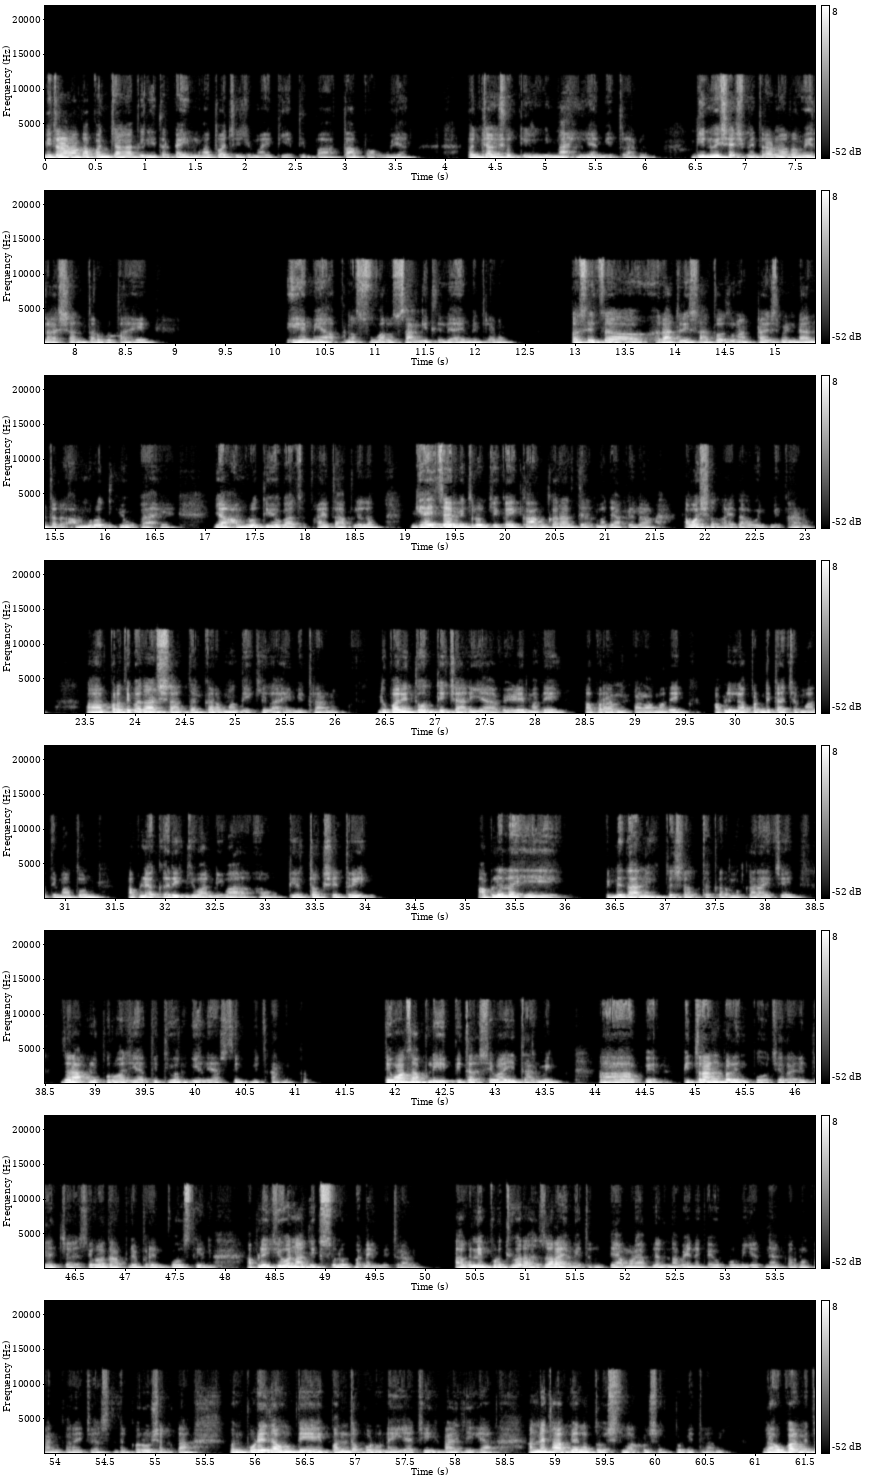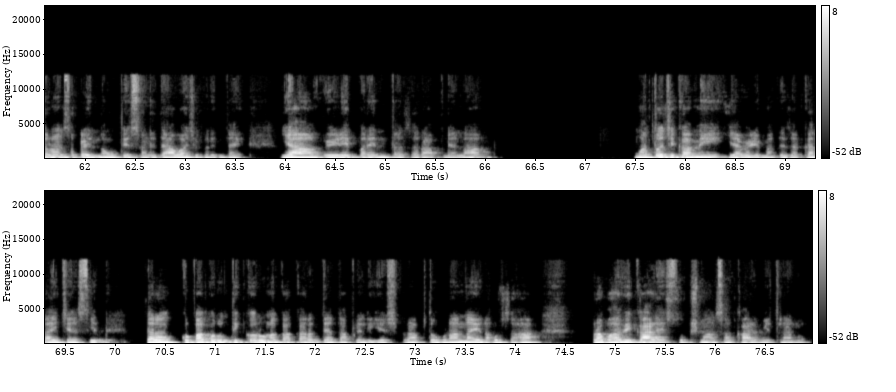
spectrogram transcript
मित्रांनो आता पंचांगातील इतर काही महत्वाची जी माहिती आहे ती पाहता पाहूया. पंचांग शुद्धी नाही आहे मित्रांनो. दिनविशेष मित्रांनो रवी राशांतर होत आहे. हे मी आपणास सुमार सांगितलेले आहे मित्रांनो. तसेच रात्री सात वाजून अठ्ठावीस मिनिटांनंतर अमृत योग आहे. या अमृत योगाचा फायदा आपल्याला घ्यायचा आहे मित्रांनो. जे काही काम कराल त्यामध्ये आपल्याला अवश्य फायदा होईल मित्रांनो. प्रतिपदा श्राद्ध कर्म देखील आहे मित्रांनो. दुपारी दोन ते चार या वेळेमध्ये अपराह्न काळामध्ये आपल्याला पंडिताच्या माध्यमातून आपल्या घरी किंवा निवा तीर्थक्षेत्री आपल्याला हे पिंडदानयुक्त युक्त कर्म करायचे जर आपले पूर्वज या तिथीवर गेले असतील मित्रांनो. तर तेव्हाच आपली पितरसेवा ही धार्मिक पितरांपर्यंत पोहोचेल आणि त्यांचे आशीर्वाद आपल्यापर्यंत पोहोचतील. आपले जीवन अधिक सुलभ बनेल मित्रांनो. अग्नी पृथ्वीवर हजर आहे मित्रांनो. त्यामुळे आपल्याला नव्याने काही होम यज्ञ कर्मकांड करायचे असेल तर करू शकता. पण पुढे जाऊन ते बंद पडू नये याची काळजी घ्या. अन्यथा आपल्याला दोष लागू शकतो मित्रांनो. राहुकाळ मित्रांनो सकाळी नऊ ते साडे दहा वाजेपर्यंत आहे. या वेळेपर्यंत जर आपल्याला महत्वाची कामे या वेळेमध्ये जर करायची असतील तर कृपा करून ती करू नका कारण त्यात आपल्याला यश प्राप्त होणार नाही. राहूचा हा प्रभावी काळ आहे सूक्ष्म असा काळ मित्रांनो.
